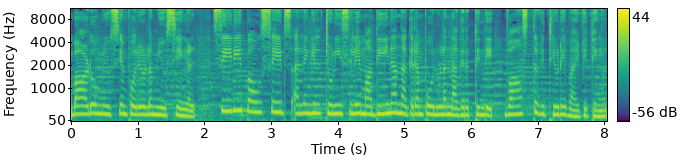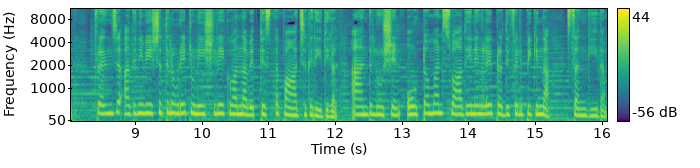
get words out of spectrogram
ബാഡോ മ്യൂസിയം പോലെയുള്ള മ്യൂസിയങ്ങൾ സി ഡി ബൗസൈഡ്സ് അല്ലെങ്കിൽ ടുണീസിലെ മദീന നഗരം പോലുള്ള നഗരത്തിന്റെ വാസ്തുവിദ്യയുടെ വൈവിധ്യങ്ങൾ ഫ്രഞ്ച് അധിനിവേശത്തിലൂടെ ടുണീഷ്യയിലേക്ക് വന്ന വ്യത്യസ്ത പാചക രീതികൾ. ആൻഡലൂഷ്യൻ ഓട്ടോമാൻ സ്വാധീനങ്ങളെ പ്രതിഫലിപ്പിക്കുന്ന സംഗീതം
